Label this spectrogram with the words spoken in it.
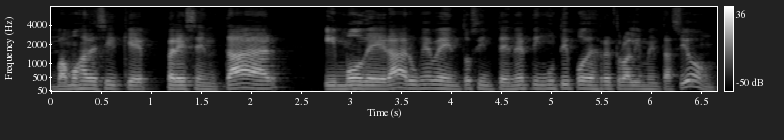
vamos a decir que presentar y moderar un evento sin tener ningún tipo de retroalimentación.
